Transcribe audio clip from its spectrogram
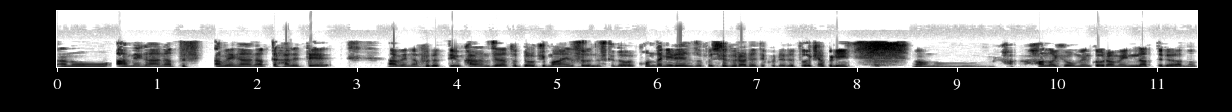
あの、雨が上がって、雨が上がって晴れて、雨が降るっていう感じだと病気蔓延するんですけど、こんなに連続して降られてくれると逆に、あの、歯の表面か裏面になってるあの、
